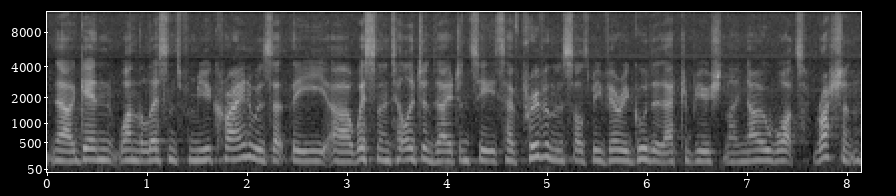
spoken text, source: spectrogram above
Now, again, one of the lessons from Ukraine was that the uh, Western intelligence agencies have proven themselves to be very good at attribution. They know what's Russian,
